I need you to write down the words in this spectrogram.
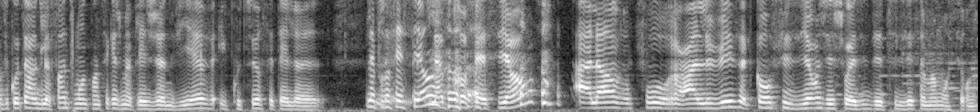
du côté anglophone, tout le monde pensait que je m'appelais Geneviève et Couture, c'était le... La profession. La profession. Alors, pour enlever cette confusion, j'ai choisi d'utiliser seulement mon surnom.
